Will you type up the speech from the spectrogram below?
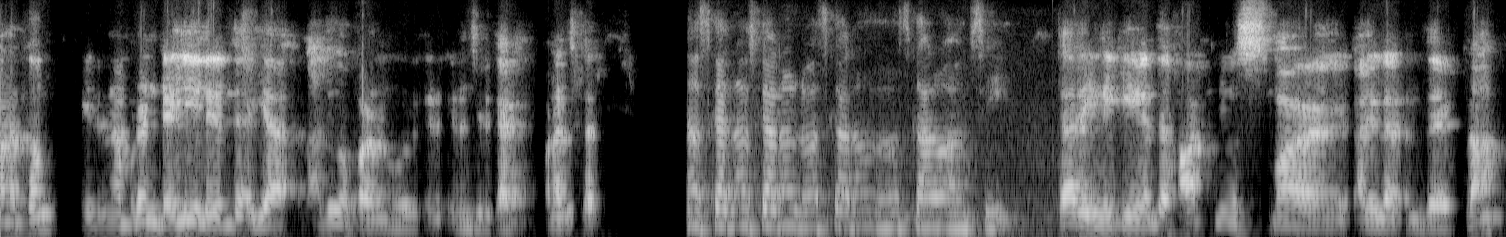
வணக்கம். இன்று நம்முடன் டெல்லியில இருந்து ஐயா ராஜகோபாலன் அவர்கள் இணைஞ்சிருக்காங்க வணக்கம் சார். நமஸ்காரம் நமஸ்காரம் நமஸ்காரம் நமஸ்காரம் வம்சி. சார் இன்னைக்கு வந்து ஹாட் நியூஸ் காலையில இந்த ட்ரம்ப்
